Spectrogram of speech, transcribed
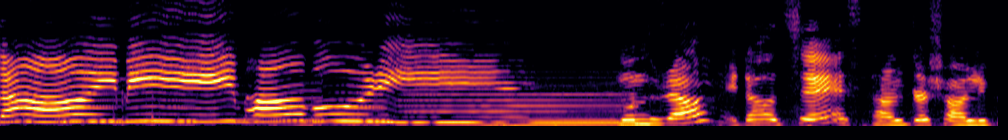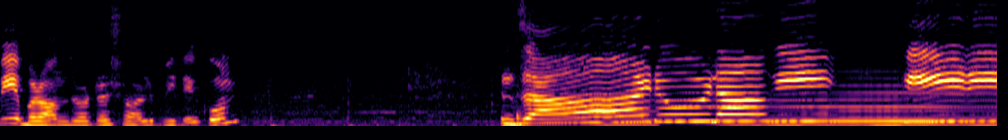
যাইবি ভাবরি বন্ধুরা, এটা হচ্ছে স্থলটা স্বরলিপি, এবার অন্ধ্রটা স্বরলিপি দেখুন। জাড়ু লাগি ফিরি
